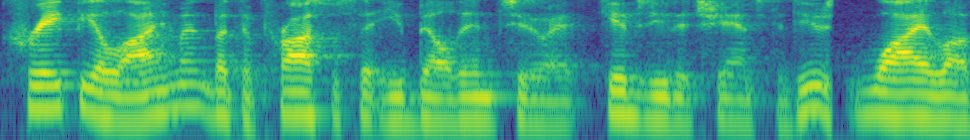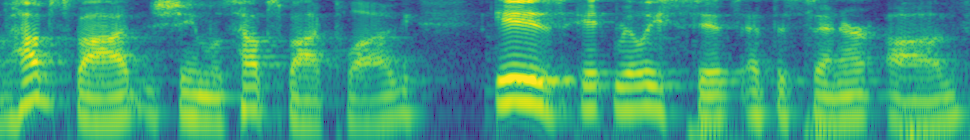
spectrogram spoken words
create the alignment, but the process that you build into it gives you the chance to do. Why I love HubSpot, shameless HubSpot plug, is it really sits at the center of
